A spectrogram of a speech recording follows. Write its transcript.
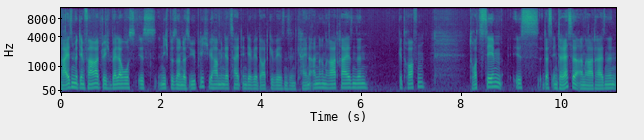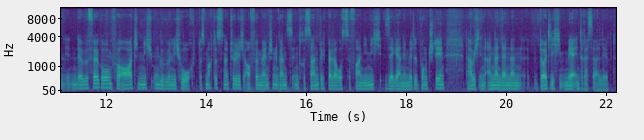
Reisen mit dem Fahrrad durch Belarus ist nicht besonders üblich. Wir haben in der Zeit, in der wir dort gewesen sind, keine anderen Radreisenden getroffen. Trotzdem ist das Interesse an Radreisenden in der Bevölkerung vor Ort nicht ungewöhnlich hoch. Das macht es natürlich auch für Menschen ganz interessant, durch Belarus zu fahren, die nicht sehr gerne im Mittelpunkt stehen. Da habe ich in anderen Ländern deutlich mehr Interesse erlebt.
